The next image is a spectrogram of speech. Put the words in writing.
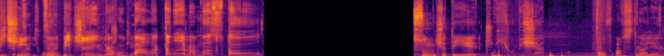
Печень... Це- це- це О, не- печенька це не пироженки. упала кремом на стол. Сумчатые уёбища. Пов, Австралия.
